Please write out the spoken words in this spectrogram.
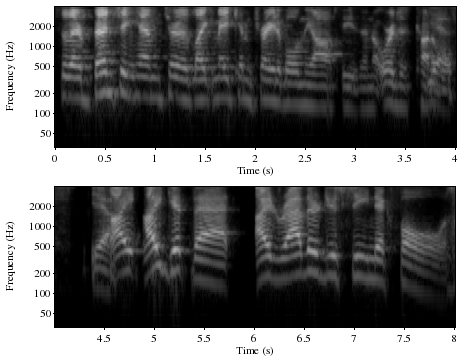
So they're benching him to like make him tradable in the offseason or just cuttable. yes, yeah. I I get that. I'd rather just see Nick Foles.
